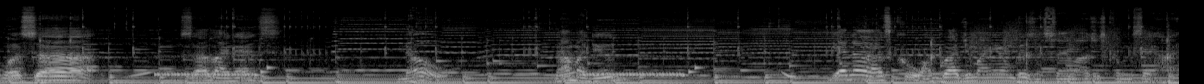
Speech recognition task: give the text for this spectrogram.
What's up? What's up, Linus? No. Not my dude. Yeah, no, that's cool. I'm glad you mind your own business, fam. I was just coming to say hi.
